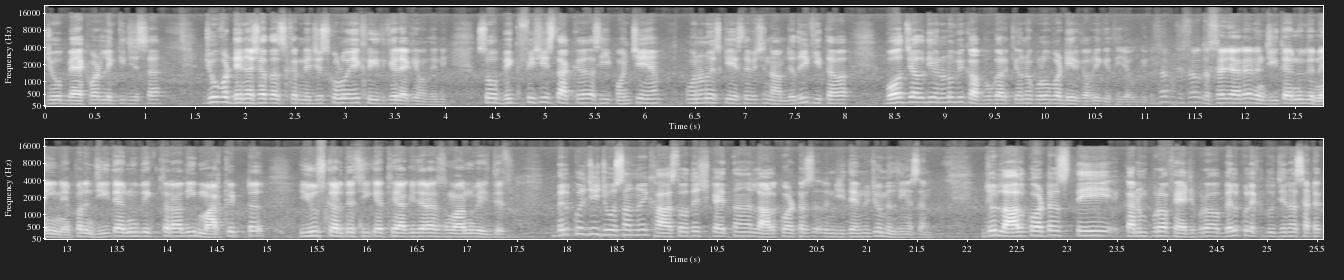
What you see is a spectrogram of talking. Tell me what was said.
ਜੋ ਬੈਕਵਰਡ ਲਿੰਕੇਜਸ ਆ, ਜੋ ਵੱਡੇ ਨਸ਼ਾ ਤਸਕਰ ਨੇ, ਜਿਸ ਕੋਲੋਂ ਇਹ ਖਰੀਦ ਕੇ ਲੈ ਕੇ ਆਉਂਦੇ ਨੇ। ਸੋ ਬਿਗ ਫਿਸ਼ਿਸ ਤੱਕ ਅਸੀਂ ਪਹੁੰਚੇ ਆ ਉਹਨਾਂ ਨੂੰ ਇਸ ਕੇਸ ਦੇ ਵਿੱਚ ਨਾਮਜ਼ਦ ਵੀ ਕੀਤਾ ਵਾ। ਬਹੁਤ ਜਲਦੀ ਉਹਨਾਂ ਨੂੰ ਵੀ ਕਾਬੂ ਕਰਕੇ ਉਹਨਾਂ ਕੋਲੋਂ ਵੱਡੀ ਰਿਕਵਰੀ ਕੀਤੀ ਜਾਊਗੀ। ਸਰ, ਜਿਸ ਤਰ੍ਹਾਂ ਦੱਸਿਆ ਜਾ ਰਿਹਾ, ਰਣਜੀਤ ਐਨੂ ਦੇ ਨਹੀਂ ਨੇ, ਪਰ ਰਣਜੀਤ ਐਨੂ ਦੀ ਇੱਕ ਤਰ੍ਹਾਂ ਦੀ ਮਾਰਕੀਟ ਯੂਜ਼ ਕਰਦੇ ਸੀ ਕਿ ਇੱਥੇ ਆ ਕੇ ਜਿਹੜਾ ਸਮਾਨ ਵੇਚਦੇ ਸੀ। ਬਿਲਕੁਲ ਜੀ, ਜੋ ਸਾਨੂੰ ਇਹ ਖਾਸ ਤੌਰ ਤੇ ਸ਼ਿਕਾਇਤਾਂ ਲਾਲ ਕੁਆਟਰਸ ਰਣਜੀਤ ਐਵਨਿਊ ਚੋਂ ਮਿਲਦੀਆਂ ਸਨ। ਜੋ ਲਾਲ ਕੁਆਟਰਸ ਤੇ ਕਰਮਪੁਰਾ, ਫੈਜ਼ਪੁਰਾ ਬਿਲਕੁਲ ਇੱਕ ਦੂਜੇ ਨਾਲ ਸਟਕ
